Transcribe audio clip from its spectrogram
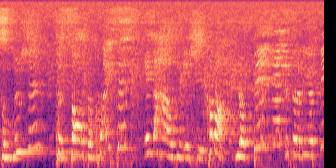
solution to solve the crisis in the housing issue. Come on. Your business is going to be your thing.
